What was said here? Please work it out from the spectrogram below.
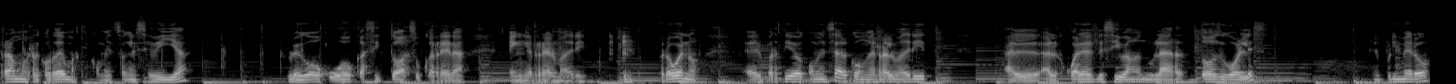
Ramos recordemos que comenzó en el Sevilla Luego jugó casi toda su carrera en el Real Madrid. Pero bueno, el partido va a comenzar con el Real Madrid, a los cuales les iban a anular dos goles. El primero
